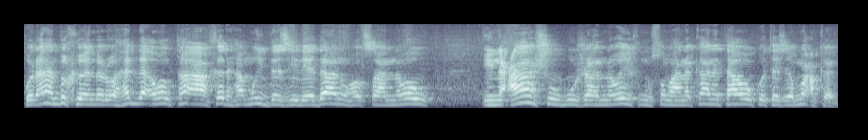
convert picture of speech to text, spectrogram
قورآن بخوێنەرەوە هەر لە ئەوڵ تا آخر هەمووی دەزیلێدان و هەڵسانەوە و ئینعاش و بژانەوەی مسلمانەکانە تاوەکو تەجەمعکەن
